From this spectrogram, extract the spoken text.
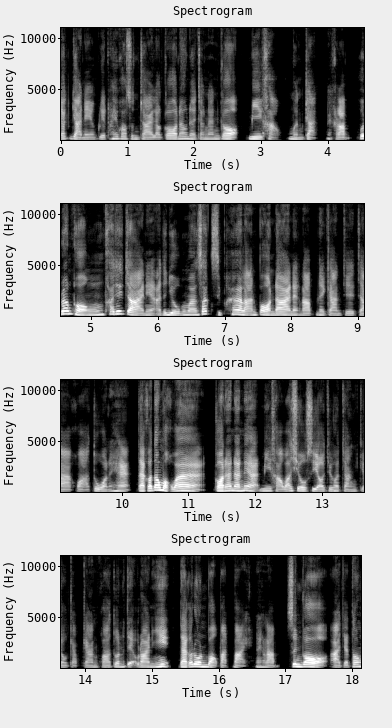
ยักษ์ใหญ่ในอังกฤษให้ความสนใจ แล้วก็นอกเหนือจากนั้นก็มีข่าวเหมือนกันนะครับเรื่องของค่าใช้จ่ายเนี่ยอาจจะอยู่ประมาณสัก 15 ล้านปอนด์ได้นะครับในการเจรจาขวาตัวนะฮะแต่ก็ต้องบอกว่าก่อนหน้านั้นเนี่ยมีข่าวว่าเชลซีเอาจริงจังเกี่ยวกับการคว้าตัวนักเตะรายนี้ แต่ก็โดนบอกปัดไปนะครับ ซึ่งก็อาจจะต้อง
